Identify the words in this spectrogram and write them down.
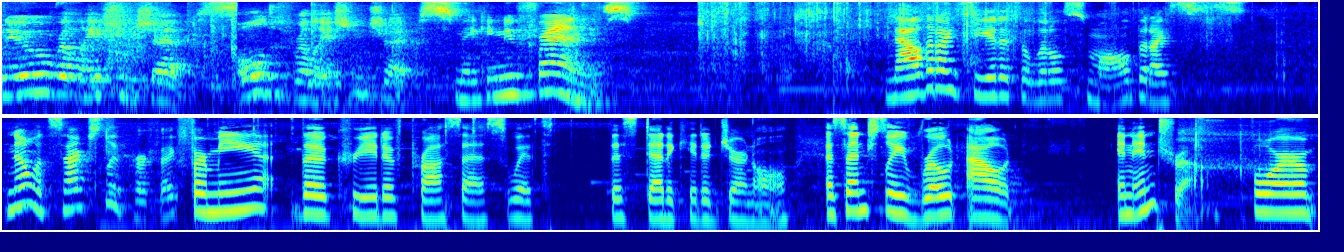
new relationships, old relationships, making new friends. Now that I see it, it's a little small, but I no, it's actually perfect. For me, the creative process with this dedicated journal essentially wrote out an intro for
